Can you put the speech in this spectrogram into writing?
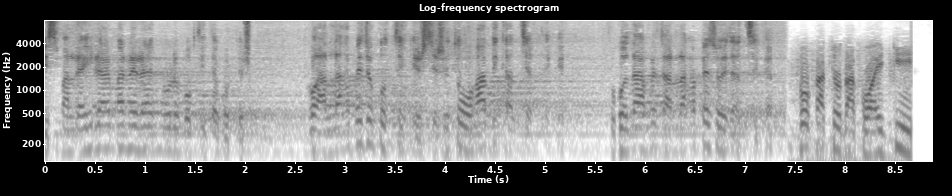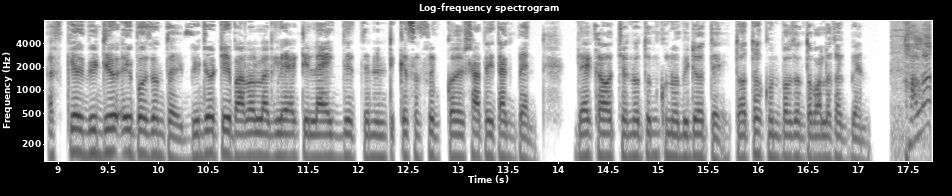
বিসমাল রাহি রহমানের বলে বক্তৃতা করতে ও আল্লাহ হাফেজও কোথেকে এসছে? সে তো ওহাবি কালচার থেকে। খোদা হাফেজ আল্লাহ হাফেজ হয়ে যাচ্ছে কেন? আজকের ভিডিও এই পর্যন্তই। ভিডিওটি ভালো লাগলে একটি লাইক দিয়ে চ্যানেলটিকে সাবস্ক্রাইব করে সাথেই থাকবেন। দেখা হচ্ছে নতুন কোনো ভিডিওতে। ততক্ষণ পর্যন্ত ভালো থাকবেন। খালা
